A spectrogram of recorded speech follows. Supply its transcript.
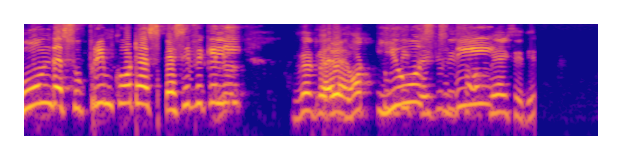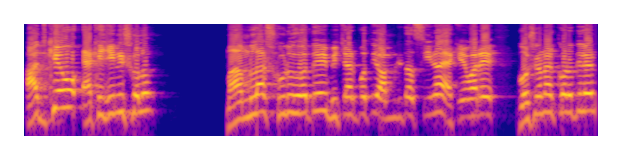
whom the Supreme Court has specifically Uh, not to used the-? আজকেও একই জিনিস হলো। মামলা শুরু হতে বিচারপতি অমৃতা সিনহা একেবারে ঘোষণা করে দিলেন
